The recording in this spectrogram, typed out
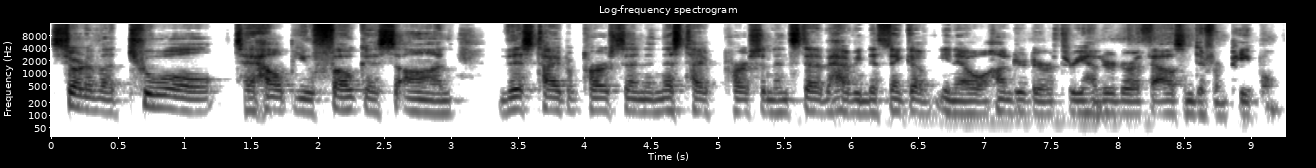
sort of a tool to help you focus on this type of person and this type of person instead of having to think of you know 100 or 300 or 1000 different people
